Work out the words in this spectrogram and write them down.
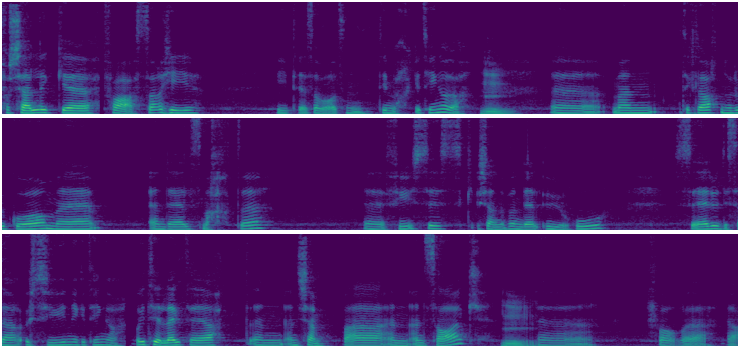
forskjellige faser i, i det som har vært sånn, de mørke tingene. da. Mm. Eh, men det er klart, når du går med en del smerte eh, fysisk, kjenner på en del uro, så er det jo disse her usynlige tingene. Og i tillegg til at en, en kjemper en, en sak. Mm. Eh, for eh, ja,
